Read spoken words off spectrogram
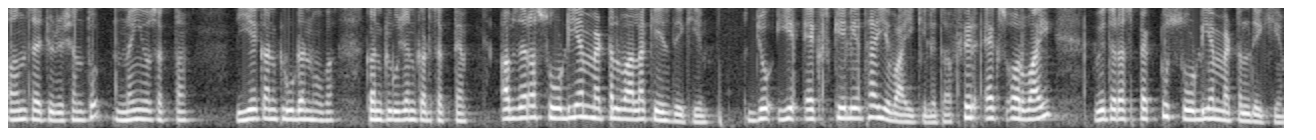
अनसेचुरेशन तो नहीं हो सकता। ये कंक्लूडन होगा। कंक्लूजन कर सकते हैं। अब ज़रा सोडियम मेटल वाला केस देखिए। जो ये एक्स के लिए था, ये वाई के लिए था। फिर एक्स और Y with respect to sodium metal देखिए।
